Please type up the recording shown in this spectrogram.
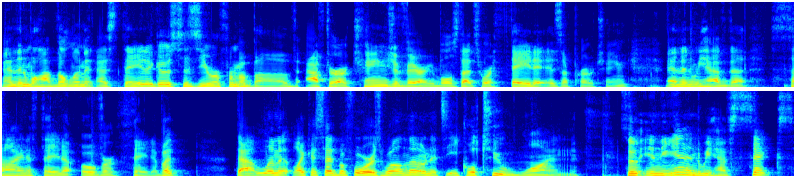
and then we'll have the limit as theta goes to zero from above. After our change of variables, that's where theta is approaching. And then we have the sine of theta over theta. But that limit, like I said before, is well known. It's equal to 1. So in the end, we have 6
